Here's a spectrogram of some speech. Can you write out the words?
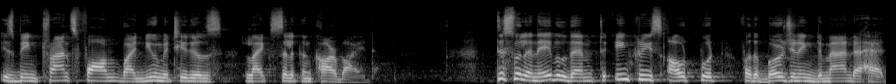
is being transformed by new materials like silicon carbide. This will enable them to increase output for the burgeoning demand ahead.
